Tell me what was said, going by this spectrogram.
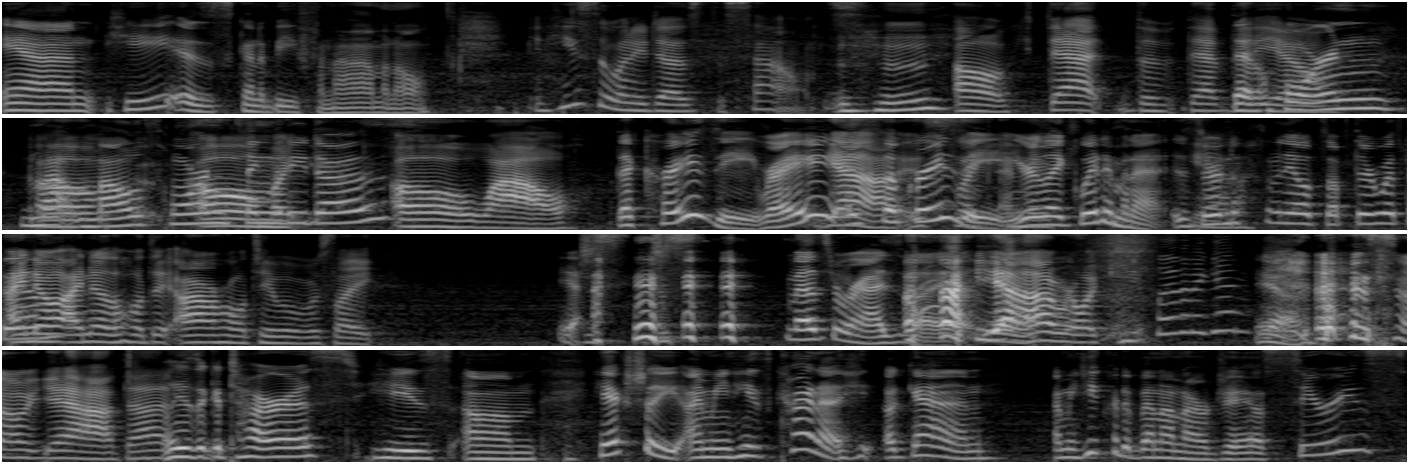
And he is going to be phenomenal. And he's the one who does the sounds. hmm Oh, that the that That video. horn, mou- Oh, mouth horn oh thing my- that he does. Oh wow. That crazy, right? Yeah, it's so it's like- crazy. You're mean, like, wait a minute, is there somebody else up there with him? I know. I know. The whole day, our whole table was like, yeah, just- just- mesmerized by it. yeah. We're like, can you play that again? Yeah. so yeah, that. He's a guitarist. He's um he actually I mean he's kind of again I mean he could have been on our jazz series.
